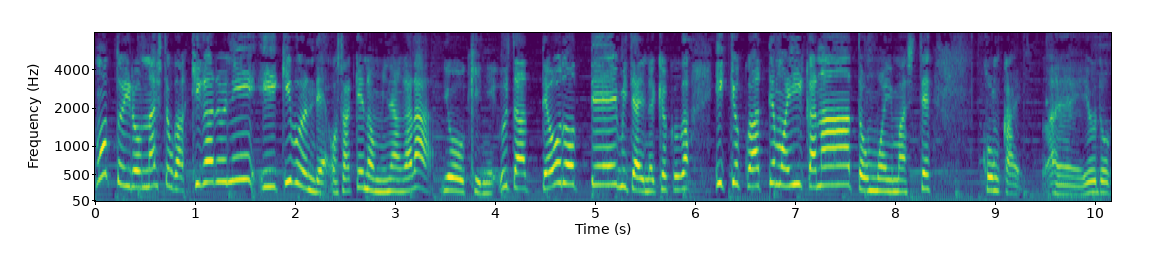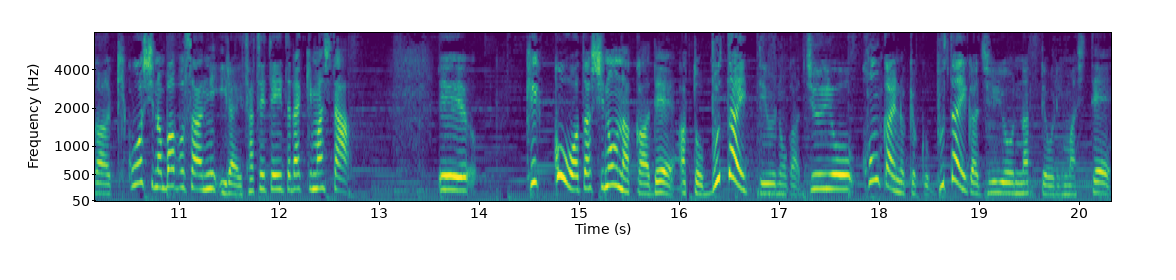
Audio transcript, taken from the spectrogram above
もっといろんな人が気軽にいい気分でお酒飲みながら、陽気に歌って踊ってみたいな曲が一曲あってもいいかなと思いまして、今回、えー、淀川貴公子のバブさんに依頼させていただきました。えー結構私の中で、あと舞台っていうのが重要、今回の曲、舞台が重要になっておりまして、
